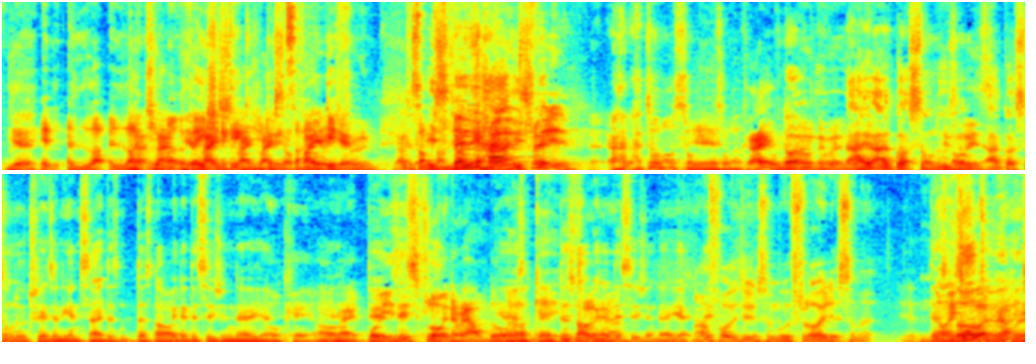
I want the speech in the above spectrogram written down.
of Yeah. it, it, li- it lights Like- your like- yeah, motivation lights- again. like- you're doing something different. That's- 'Cause sometimes It's very hard. It's ve- training? I, I don't know some Yeah. some guy. I don't No, know, never- no, I, I've got someone who's on, I've got someone who trains on the inside. Doesn't there's not Oh. been a oh. decision there yet. Okay, all Yeah. right, but he's, there's- floating around though. Yeah, there's- okay. There's He's not floating been a decision there yet. I There- thought he was doing something with Floyd or something. There's No, loads of floating rumors.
